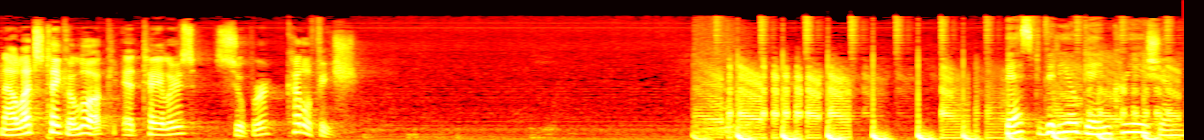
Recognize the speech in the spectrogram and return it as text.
Now let's take a look at Taylor's Super Cuttlefish. Best Video Game Creation.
